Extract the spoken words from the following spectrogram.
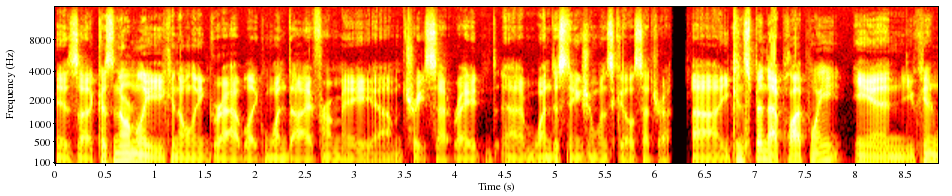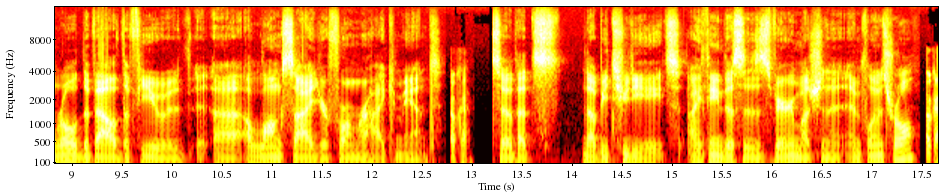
is because normally you can only grab like one die from a um, trait set, right? Uh, one distinction, one skill, etc. Uh, you can spend that plot point and you can roll the Vow of the Few uh, alongside your former high command. Okay. So that's that'll be 2d8. I think this is very much an influence roll. Okay.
